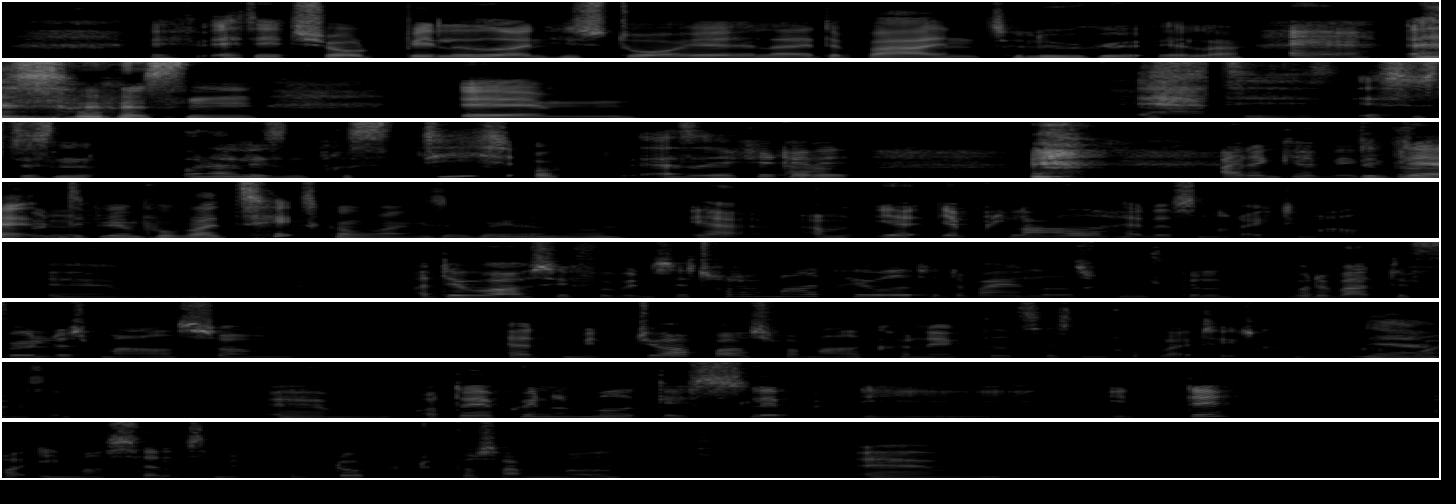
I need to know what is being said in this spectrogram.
øh, er det et sjovt billede og en historie, eller er det bare en tillykke, eller ja. Altså sådan, øhm, ja, det, jeg synes, det er sådan underlig sådan prestige, altså jeg kan ikke ja. rigtig, Ej, den kan jeg virkelig det bliver, godt det bliver en popularitetskonkurrence på en eller anden måde. Ja, um, jeg, jeg plejede at have det sådan rigtig meget. Øhm, og det var også i forbindelse, jeg tror det var meget i perioder, da det var, jeg lavede skuespil, hvor det var, at det føltes meget som, at mit job også var meget connected til sådan en popularitetskonkurrence. Øhm, og da jeg på en eller anden måde gav slip i, i det, og i mig selv som et produkt på samme måde, øhm,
